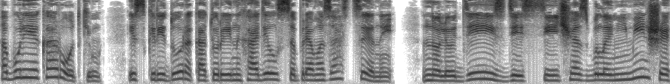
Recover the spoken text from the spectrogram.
а более коротким, из коридора, который находился прямо за сценой, но людей здесь сейчас было не меньше,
